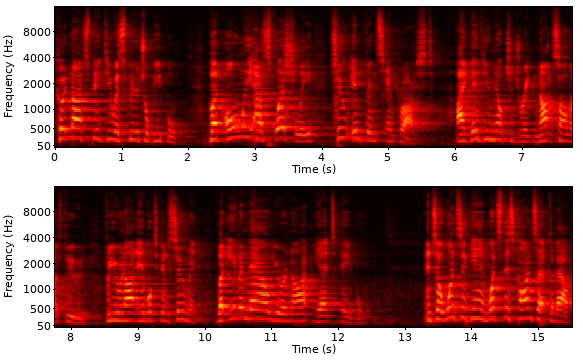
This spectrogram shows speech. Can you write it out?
could not speak to you as spiritual people, but only as fleshly to infants in Christ. I gave you milk to drink, not solid food, for you were not able to consume it. But even now you are not yet able. And so, once again, what's this concept about?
